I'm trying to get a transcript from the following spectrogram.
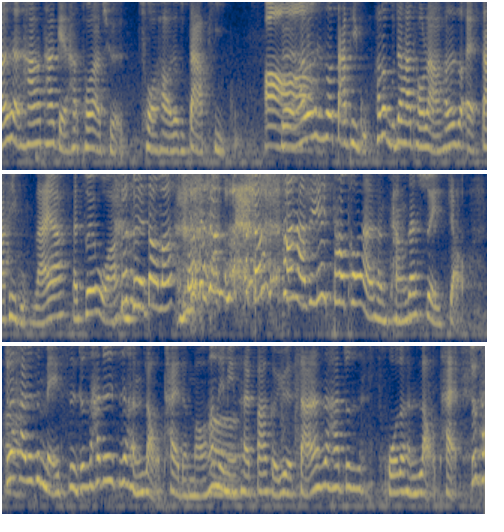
而且他他给他 Tola 取的绰号叫做大屁股啊，对，他都是说大屁股，他都不叫他 Tola，他就说哎、欸、大屁股来啊，来追我啊，你追得到吗？这样子，然后他拿着，因为他 Tola 很常在睡觉，就是他就是没事，就是他就是很老态的猫，他明明才八个月大，但是他就是活得很老态，就是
